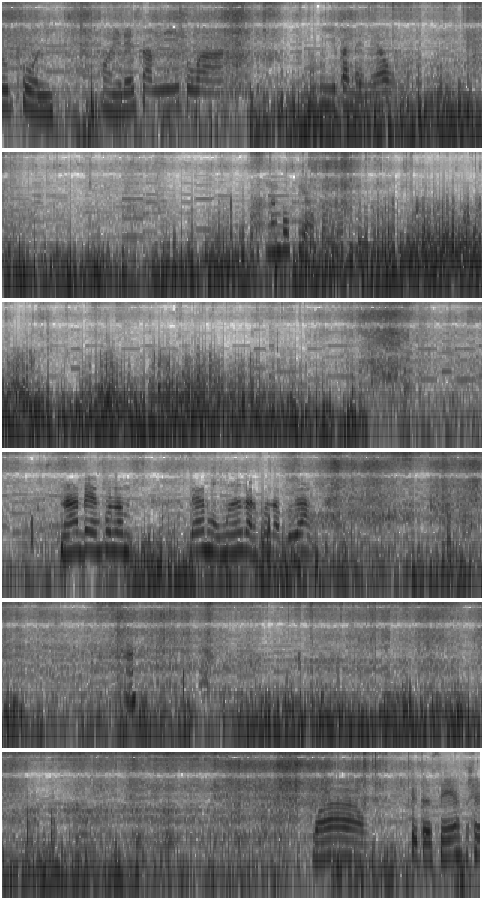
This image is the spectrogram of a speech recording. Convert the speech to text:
รุปผลหอยได้ซ้ำนี้เพราะว่าวีปันไหนแล้วนั่งบ่เปียกคนละสินะแบ่งคนละแบ่งถุงมือกันคนละเบื้องอะว้าว เป็นตาแซ่บใช่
